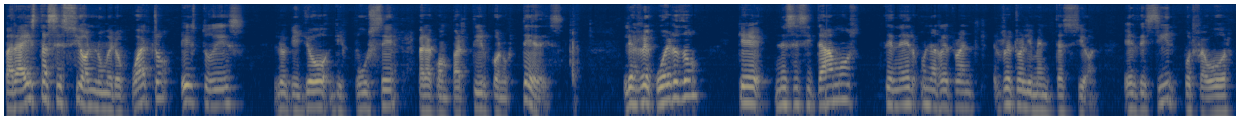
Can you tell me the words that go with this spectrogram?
para esta sesión número 4, esto es lo que yo dispuse para compartir con ustedes. Les recuerdo que necesitamos tener una retroalimentación, es decir, por favor,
